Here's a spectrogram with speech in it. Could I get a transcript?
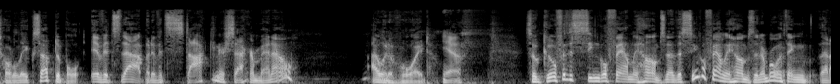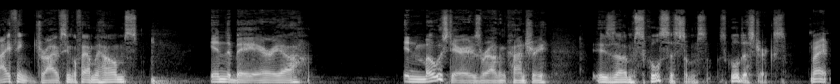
totally acceptable if it's that. But if it's Stockton or Sacramento, I would avoid. Yeah. So go for the single family homes. Now, the single family homes, the number one thing that I think drives single family homes in the Bay Area, in most areas around the country, is um, school systems, school districts. Right.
